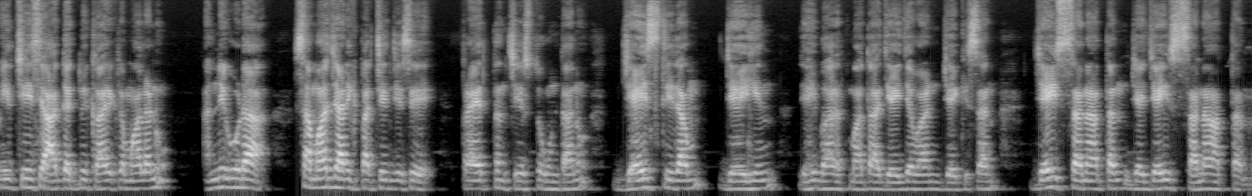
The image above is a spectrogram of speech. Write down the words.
మీరు చేసే ఆధ్యాత్మిక కార్యక్రమాలను అన్నీ కూడా సమాజానికి పరిచయం చేసే ప్రయత్నం చేస్తూ ఉంటాను. జై శ్రీరామ్, జై హింద్, జై భారత్ మాత, జై జవాన్, జై కిసాన్, జై సనాతన్, జై జై సనాతన్.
